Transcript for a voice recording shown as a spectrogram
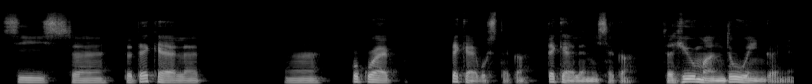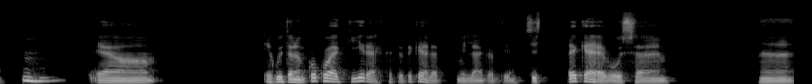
siis ta tegeleb kogu aeg tegevustega, tegelemisega see human doing on ju mm. -hmm. ja, ja kui tal on kogu aeg kiire ehk et ta tegeleb millegagi, siis tegevuse äh,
